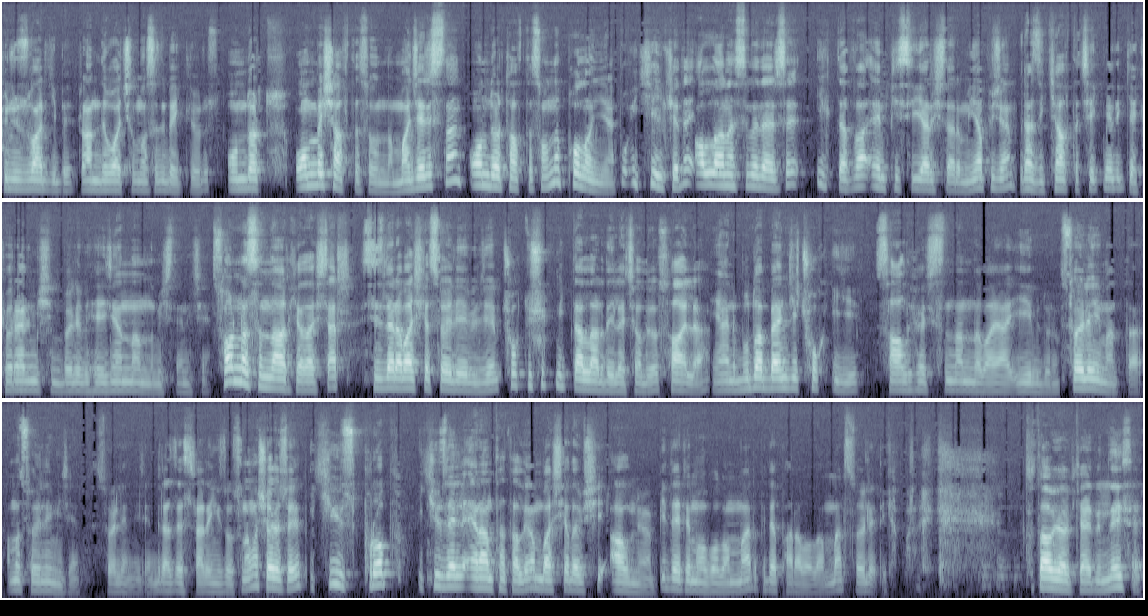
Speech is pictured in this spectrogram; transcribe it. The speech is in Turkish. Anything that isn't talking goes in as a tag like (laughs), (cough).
pürüz var gibi randevu açılmasını bekliyoruz. 14 15 hafta sonunda Macaristan, 14 hafta sonunda Polonya. Bu iki ülkede Allah nasip ederse ilk defa NPC yarışlarımı yapacağım. Biraz iki hafta çekmedik ya körelmişim. Böyle bir heyecanlandım içten içe. Sonrasında arkadaşlar sizlere başka söyleyebileceğim. Çok düşük miktarlarda ilaç alıyoruz hala. Yani bu da bence çok iyi. Sağlık açısından da bayağı iyi bir durum. Söyleyeyim hatta ama söylemeyeceğim. Söylemeyeceğim. Biraz esrarengiz olsun ama şöyle söyleyeyim. 200 prop, 250 erantat alıyorum. Başka da bir şey almıyorum. Bir de rimobolon var, bir de parabolon var. Söyledik. (laughs) Tutamıyorum kendimi. Neyse.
